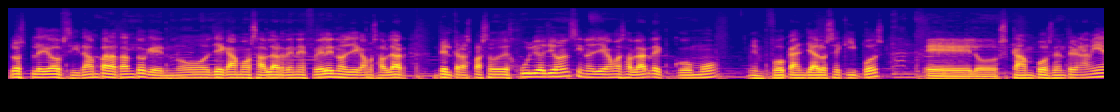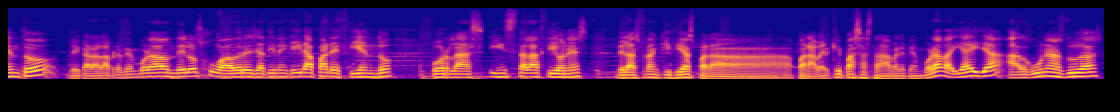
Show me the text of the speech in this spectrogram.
los playoffs y dan para tanto que no llegamos a hablar de NFL, no llegamos a hablar del traspaso de Julio Jones y no llegamos a hablar de cómo enfocan ya los equipos eh, los campos de entrenamiento de cara a la pretemporada, donde los jugadores ya tienen que ir apareciendo por las instalaciones de las franquicias para, para ver qué pasa hasta la pretemporada. Y hay ya algunas dudas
